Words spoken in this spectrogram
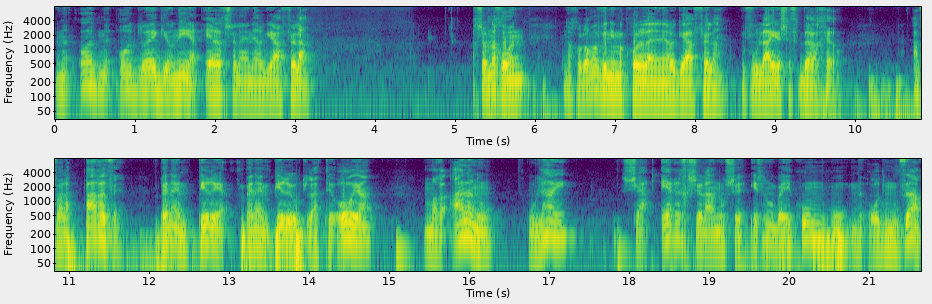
זה מאוד מאוד לא הגיוני הערך של האנרגיה האפלה. עכשיו נכון, אנחנו לא מבינים הכל על האנרגיה האפלה, ואולי יש הסבר אחר. אבל הפער הזה בין, האמפיריה, בין האמפיריות לתיאוריה מראה לנו אולי שהערך שלנו שיש לנו ביקום הוא מאוד מוזר.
